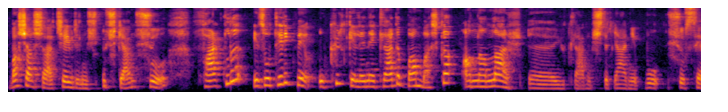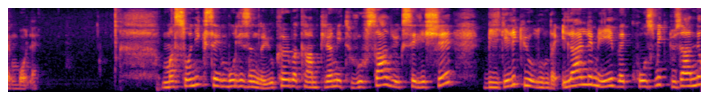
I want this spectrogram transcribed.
baş aşağı çevrilmiş üçgen şu farklı ezoterik ve okült geleneklerde bambaşka anlamlar e, yüklenmiştir. Yani bu şu sembole. Masonik sembolizmde yukarı bakan piramit ruhsal yükselişi, bilgelik yolunda ilerlemeyi ve kozmik düzenle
